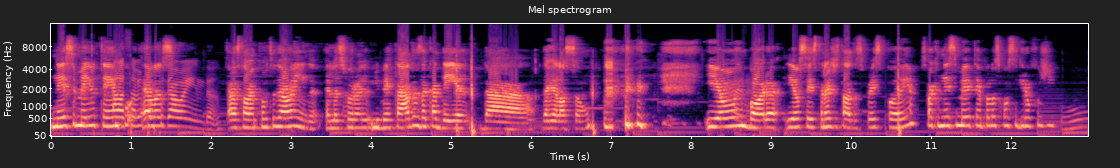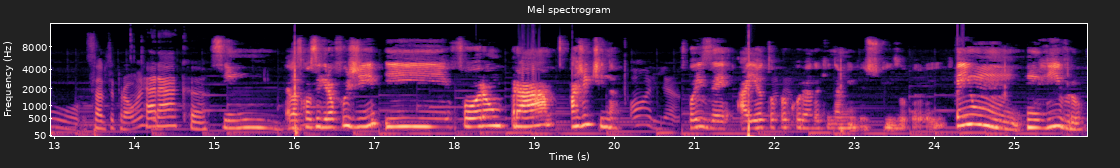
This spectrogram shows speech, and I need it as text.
Nesse meio Elas tempo, estavam em elas Portugal ainda. elas estavam em Portugal ainda. Elas foram libertadas da cadeia da, da relação. e iam embora, iam ser extraditadas pra Espanha. Só que nesse meio tempo elas conseguiram fugir. Sabe-se pra onde? Caraca. Sim. Elas conseguiram fugir e foram pra Argentina. Olha. Pois é, aí eu tô procurando aqui na minha pesquisa. peraí. Tem um, um livro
